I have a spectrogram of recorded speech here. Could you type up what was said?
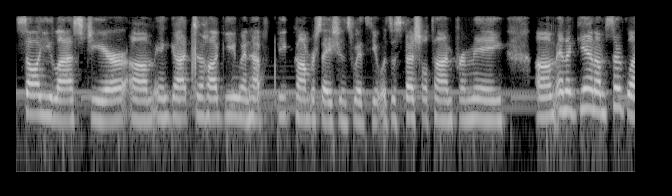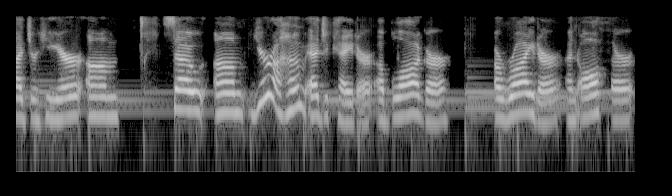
saw you last year um, and got to hug you and have deep conversations with you. It was a special time for me. Um, and again, I'm so glad you're here. Um, so, um, you're a home educator, a blogger, a writer, an author,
